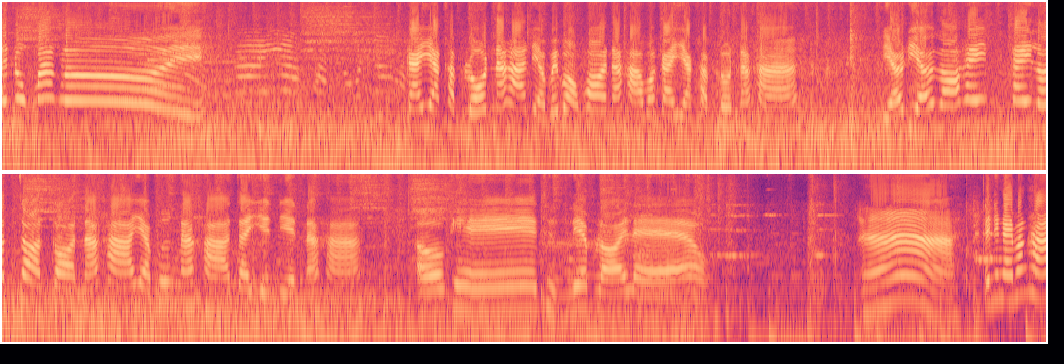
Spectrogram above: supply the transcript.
สนุกมากเลยายอยากขับรถนะคะ เดี๋ยวไปบอกพ่อนะคะ ว่ากายอยากขับรถนะคะ เดี๋ยวเดี๋ยวรอให้ให้รถจอดก่อนนะคะ อย่าพึ่งนะคะใจเย็นๆนะคะ โอเค ถึงเรียบร้อยแล้วอ่าเป็นยังไงบ้างคะ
